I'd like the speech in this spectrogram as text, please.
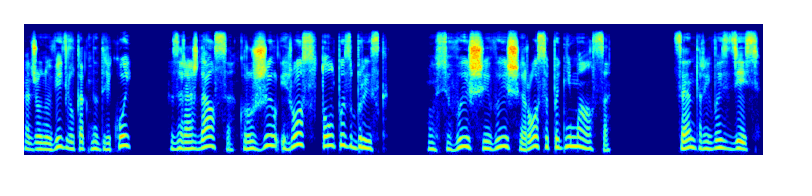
А Джон увидел, как над рекой зарождался, кружил и рос столб из брызг. Он все выше и выше рос и поднимался. Центр его здесь,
